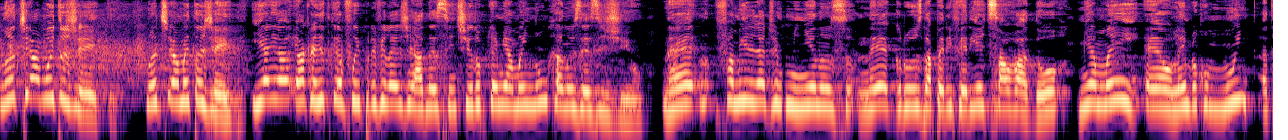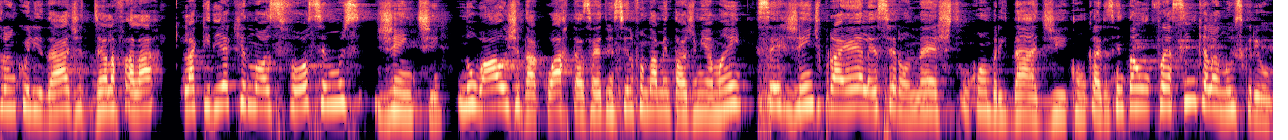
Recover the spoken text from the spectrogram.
não tinha muito jeito. Não tinha muito jeito. E aí eu, eu acredito que eu fui privilegiada nesse sentido, porque minha mãe nunca nos exigiu. Né? Família de meninos negros da periferia de Salvador. Minha mãe, é, eu lembro com muita tranquilidade dela falar ela queria que nós fôssemos gente. No auge da quarta série do ensino fundamental de minha mãe, ser gente para ela é ser honesto, com hombridade, com clareza. Então, foi assim que ela nos criou.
